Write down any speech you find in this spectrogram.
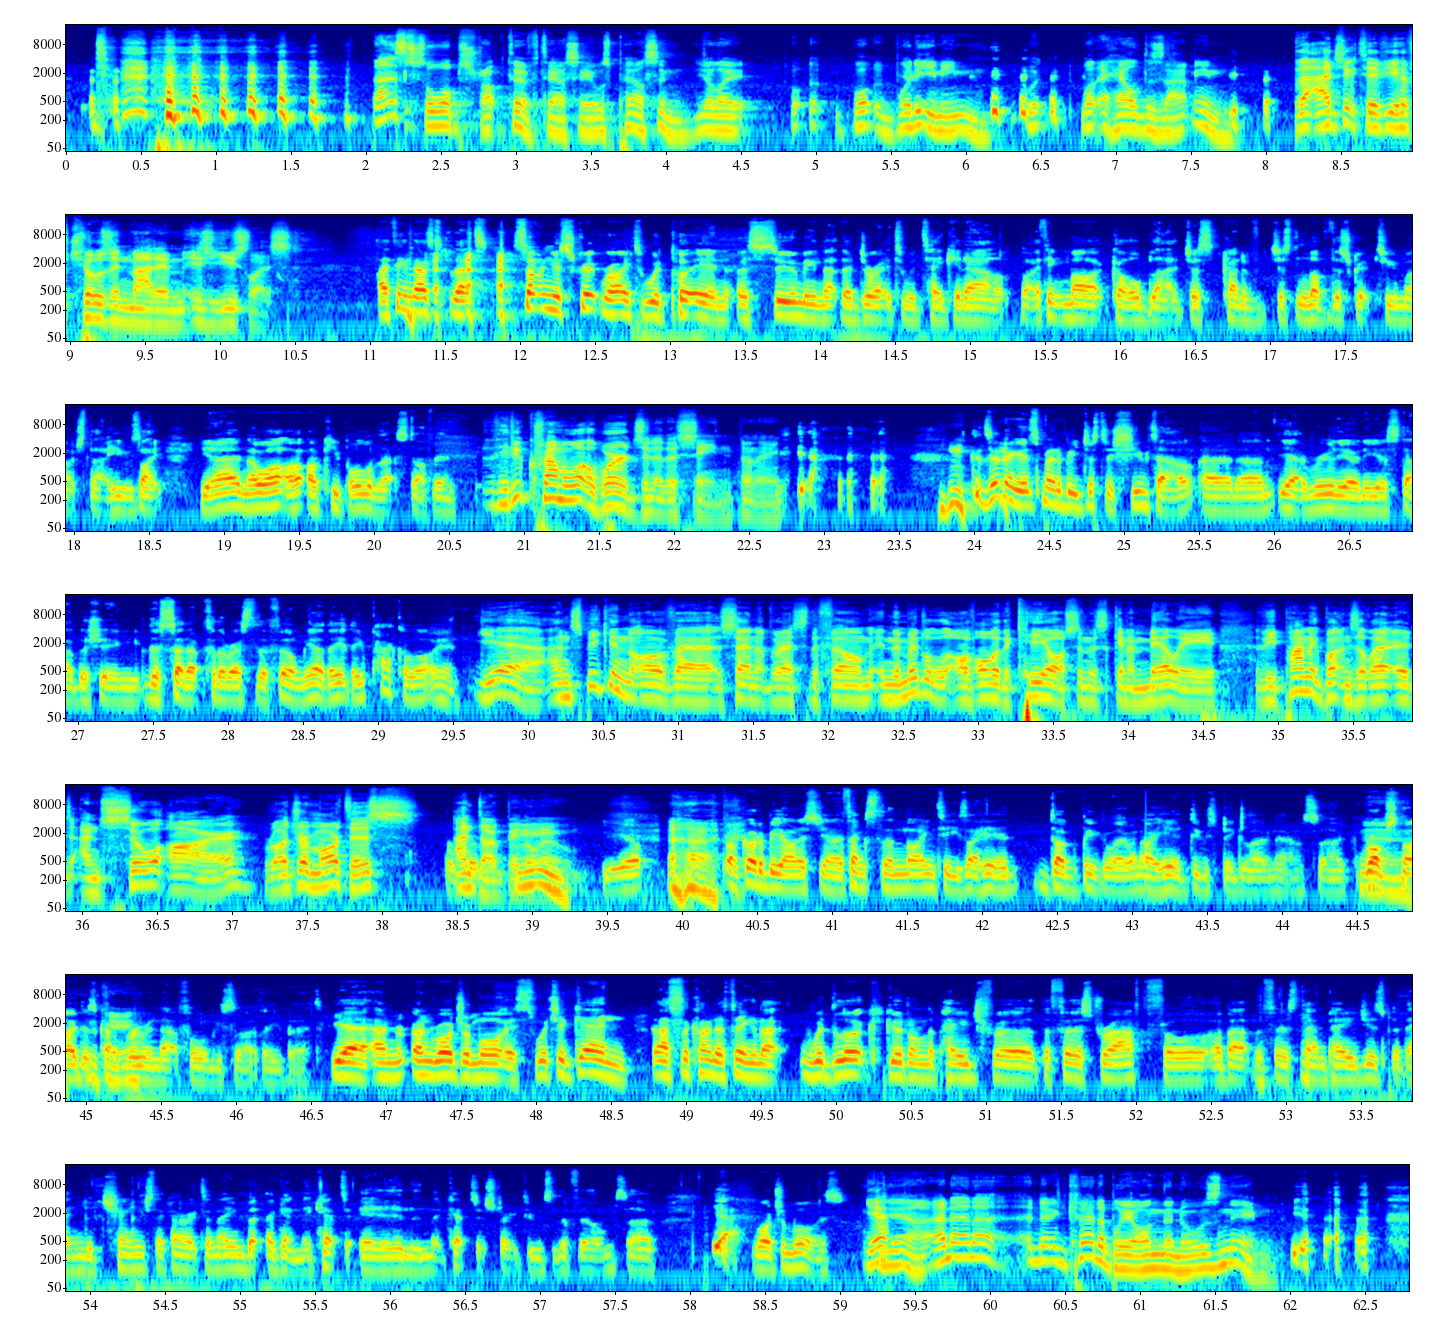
That's so obstructive to a salesperson. You're like, what, what, what do you mean? what, what the hell does that mean? The adjective you have chosen, madam, is useless. I think that's that's something a scriptwriter would put in, assuming that the director would take it out. But I think Mark Goldblatt just kind of just loved the script too much that he was like, yeah, no, I'll, I'll keep all of that stuff in. They do cram a lot of words into this scene, don't they? Considering it's meant to be just a shootout, and um, yeah, really only establishing the setup for the rest of the film. Yeah, they, they pack a lot in. Yeah, and speaking of uh, setting up the rest of the film, in the middle of all of the chaos in this kind of melee, the panic button's alerted, and so are Roger Mortis and Doug um, Bigelow. Mm. Yep. Uh-huh. I've got to be honest, you know, thanks to the 90s, I hear Doug Bigelow and I hear Deuce Bigalow now. So Rob Schneider's kind of ruined that for me slightly. But yeah, and, and Roger Mortis, which again, that's the kind of thing that would look good on the page for the first draft for about the first 10 pages, but then you change the character name. But again, they kept it in and they kept it straight through to the film. So yeah, Roger Mortis. Yeah. Yeah, and, and uh, a, an incredibly on the nose name. Yeah.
